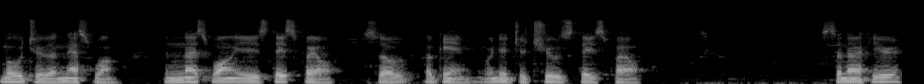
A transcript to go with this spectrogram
move to the next one. The next one is this file. So again, we need to choose this file. Select here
